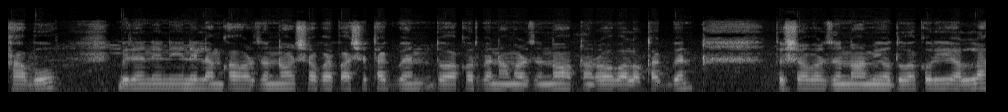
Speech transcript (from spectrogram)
খাব। বিরিয়ানি নিয়ে নিলাম খাওয়ার জন্য। সবাই পাশে থাকবেন, দোয়া করবেন আমার জন্য, আপনারাও ভালো থাকবেন। তো সবার জন্য আমিও দোয়া করি। আল্লাহ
